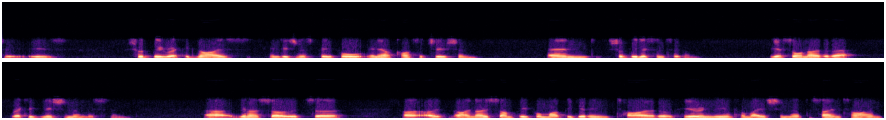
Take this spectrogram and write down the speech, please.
to is should we recognise Indigenous people in our constitution and should we listen to them? Yes or no to that? Recognition and listening. Uh, you know, so it's a. I, I know some people might be getting tired of hearing the information. At the same time,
